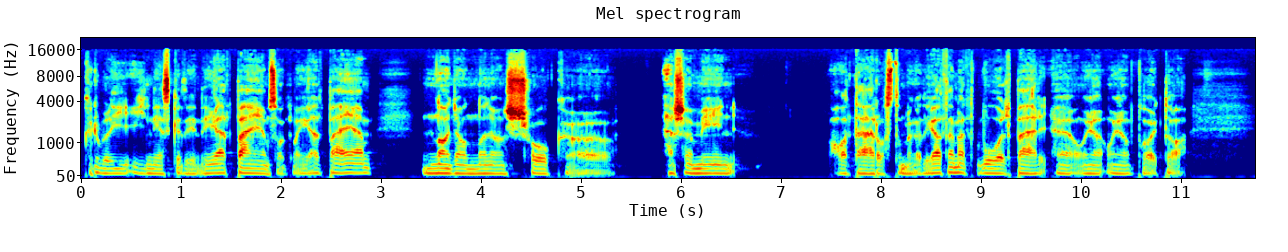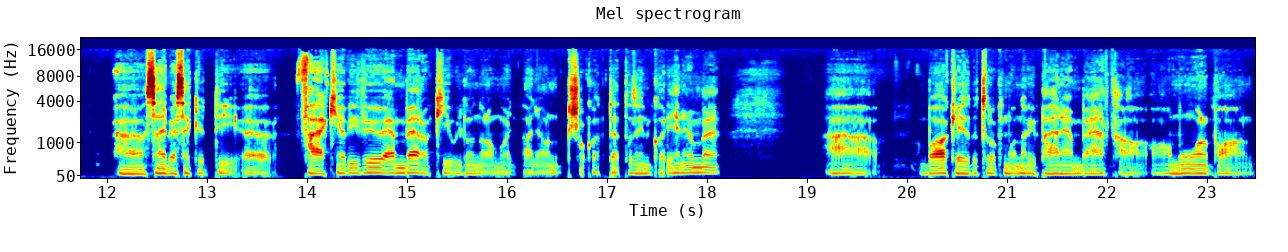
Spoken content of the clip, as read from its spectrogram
körülbelül így, így néz ki az én életpályám, szakmai életpályám. Nagyon-nagyon sok uh, esemény határozta meg az életemet. Volt pár uh, olyan, olyan fajta uh, cybersecurity uh, fákjavivő ember, aki úgy gondolom, hogy nagyon sokat tett az én karrieremben. A Barclays-be tudok mondani pár embert, a, a MOL-ban,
